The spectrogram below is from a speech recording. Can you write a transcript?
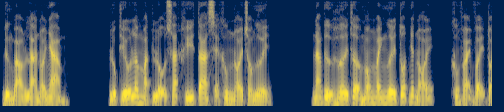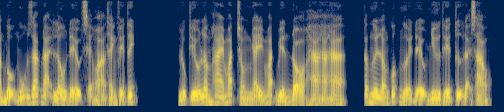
Đừng bảo là nói nhảm. Lục thiếu lâm mặt lộ sát khí ta sẽ không nói cho ngươi. Nam tử hơi thở mong manh ngươi tốt nhất nói, không phải vậy toàn bộ ngũ giác đại lâu đều sẽ hóa thành phế tích. Lục thiếu lâm hai mắt trong nháy mắt biến đỏ, ha ha ha các ngươi long quốc người đều như thế tự đại sao?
